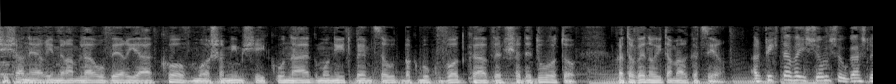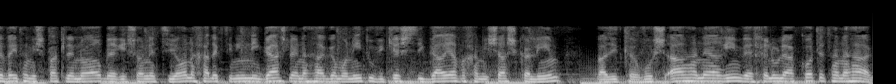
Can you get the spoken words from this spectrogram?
שישה נערים מרמלה ובאר יעקב מואשמים שהיכו נהג מונית באמצעות בקבוק וודקה ושדדו אותו. כתבנו איתמר קציר. על פי כתב האישום שהוגש לבית המשפט לנוער בראשון לציון, אחד הקטינים ניגש לנהג המונית וביקש סיגריה וחמישה שקלים, ואז התקרבו שאר הנערים והחלו להכות את הנהג.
